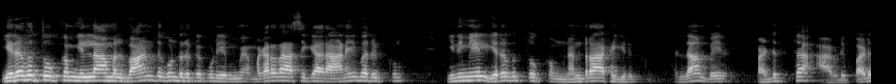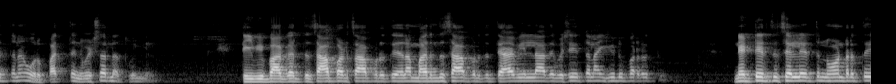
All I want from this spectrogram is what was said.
இரவு தூக்கம் இல்லாமல் வாழ்ந்து கொண்டிருக்கக்கூடிய ம- மகர ராசிக்கார அனைவருக்கும் இனிமேல் இரவு தூக்கம் நன்றாக இருக்கும். அதுதான் பெயின் படுத்தா அப்படி படுத்துனா ஒரு பத்து நிமிஷத்தில் தூங்கிடும் டிவி பார்க்கறது சாப்பாடு சாப்பிட்றது இதெல்லாம் மருந்து சாப்பிட்றது தேவையில்லாத விஷயத்தெல்லாம் ஈடுபடுறது நெட் எடுத்து செல் எடுத்து நோண்டுறது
